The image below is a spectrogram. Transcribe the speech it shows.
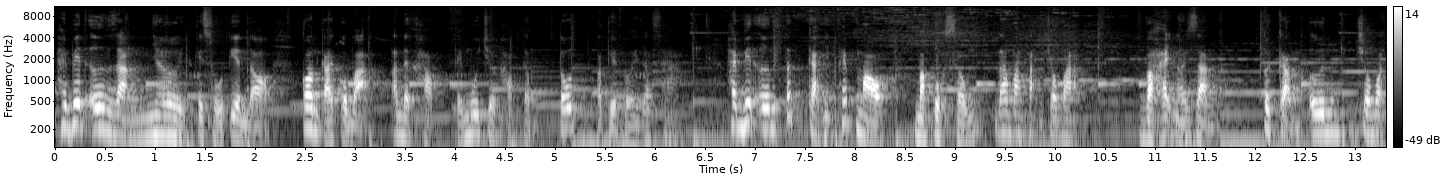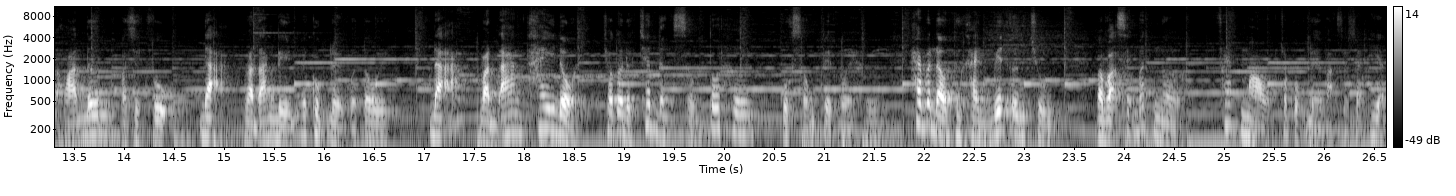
hãy biết ơn rằng nhờ cái số tiền đó, con cái của bạn đã được học cái môi trường học tập tốt và tuyệt vời ra sao. Hãy biết ơn tất cả những phép màu mà cuộc sống đang ban tặng cho bạn. Và hãy nói rằng, tôi cảm ơn cho mọi hóa đơn và dịch vụ đã và đang đến với cuộc đời của tôi, đã và đang thay đổi cho tôi được chất lượng sống tốt hơn, cuộc sống tuyệt vời hơn. Hãy bắt đầu thực hành biết ơn chúng và bạn sẽ bất ngờ phép màu cho cuộc đời bạn sẽ xuất hiện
